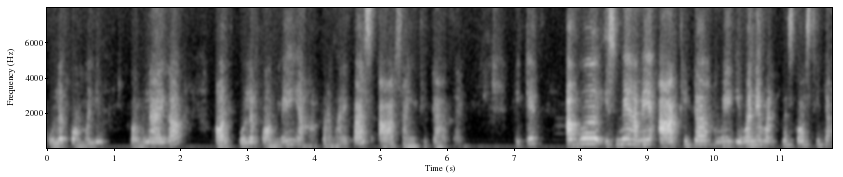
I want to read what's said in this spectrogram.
पोलर फॉर्म वाली फॉर्मूला आएगा और पोलर फॉर्म में यहाँ पर हमारे पास r sin थीटा आता है। ठीक है? अब इसमें हमें आर थीटा हमें गिवन है वन प्लस कॉस थीटा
